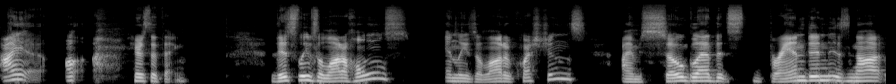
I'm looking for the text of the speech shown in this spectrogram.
I uh, here's the thing. This leaves a lot of holes and leaves a lot of questions. I'm so glad that Brandon is not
